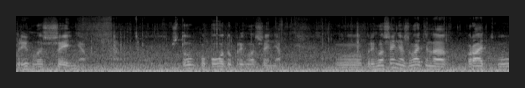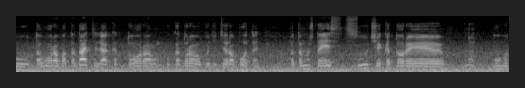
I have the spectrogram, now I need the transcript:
приглашение. Что по поводу приглашения? Э, Приглашение желательно брать у того работодателя, которого, у которого будете работать. Потому что есть случаи, которые ну, могут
